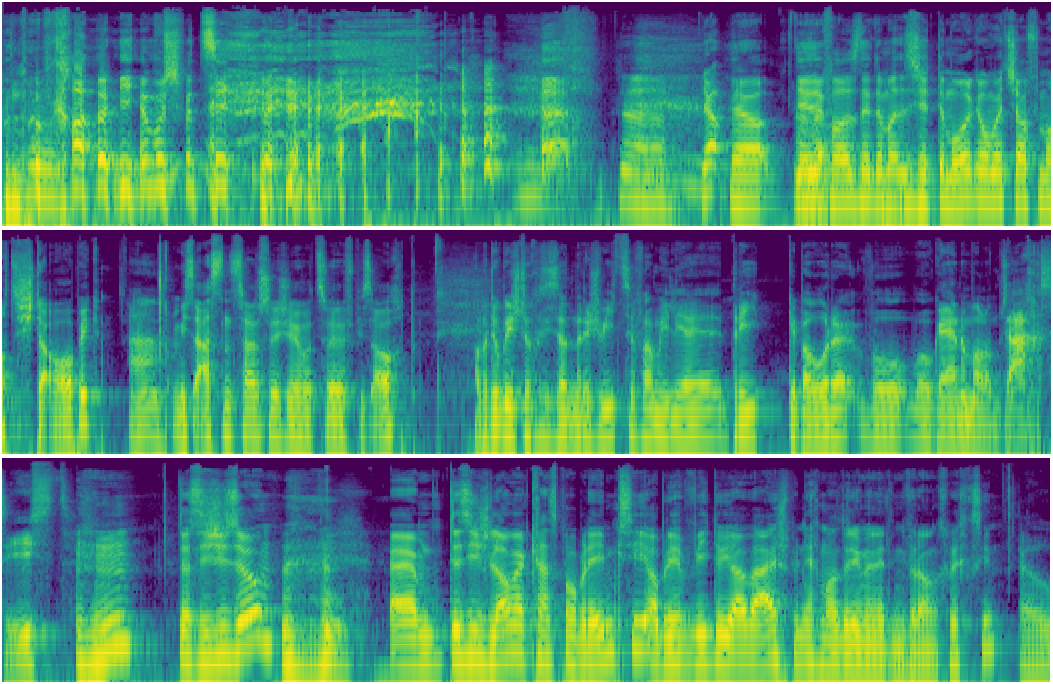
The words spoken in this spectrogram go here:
Und auf Kalorien musst du verzichten. Ja. Ja, jedenfalls nicht. Es ist nicht der Morgen, wo man es arbeiten macht, es ist der Abend. Ah, Mein Essensfenster ist ja von 12 bis 8. aber du bist doch in so einer Schweizer Familie geboren, wo, wo gerne mal um 6 isst. Mhm, das ist ja so. Ähm, das war lange kein Problem, gewesen, aber wie du ja weißt, bin ich mal drei Monate in Frankreich. Gewesen. Oh.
